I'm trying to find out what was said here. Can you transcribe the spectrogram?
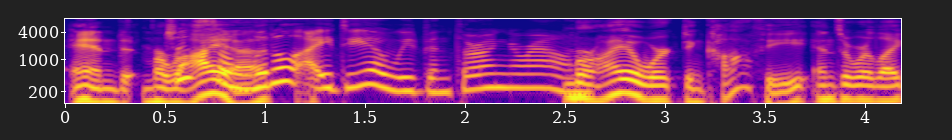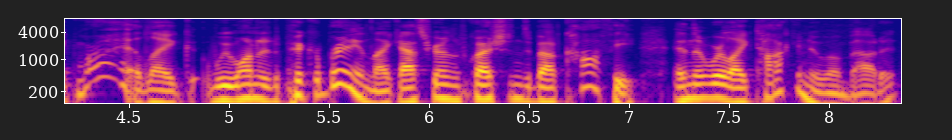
and Mariah, Just a little idea we'd been throwing around. Mariah worked in coffee, and so we're like, Mariah, like we wanted to pick her brain, like ask her some questions about coffee, and then we're like talking to him about it.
